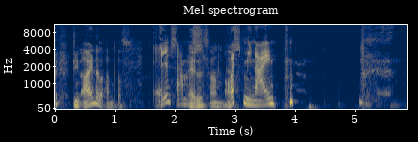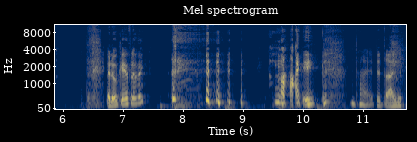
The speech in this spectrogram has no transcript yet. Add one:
Din egen eller andres? Alle sammen. Alle sammen, ja. Også min egen. Er det okay, Flemming? Nej. Nej, det er dejligt.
